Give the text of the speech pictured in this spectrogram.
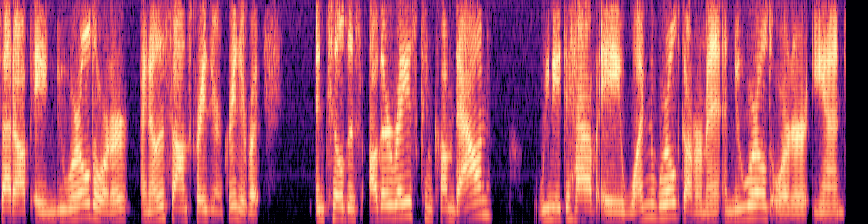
set up a new world order. I know this sounds crazier and crazier, but until this other race can come down, we need to have a one world government, a new world order, and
